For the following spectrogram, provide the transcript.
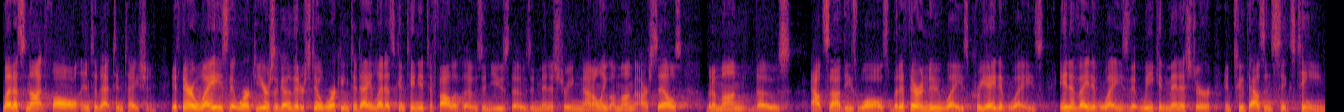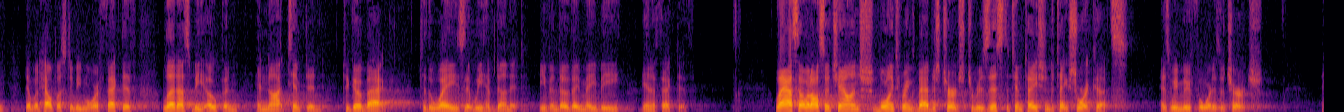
Let us not fall into that temptation. If there are ways that worked years ago that are still working today, let us continue to follow those and use those in ministering not only among ourselves, but among those outside these walls. But if there are new ways, creative ways, innovative ways that we can minister in 2016 that would help us to be more effective, let us be open and not tempted to go back to the ways that we have done it, even though they may be ineffective. Last, I would also challenge Boiling Springs Baptist Church to resist the temptation to take shortcuts as we move forward as a church.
